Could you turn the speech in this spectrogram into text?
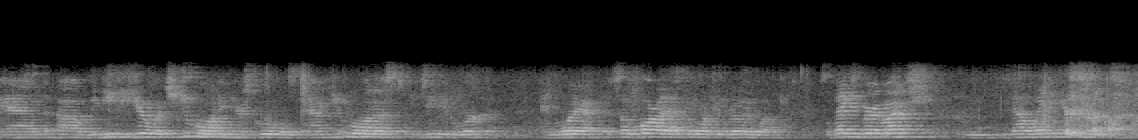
and uh, we need to hear what you want in your schools, and how you want us to continue to work. And boy, so far, that's been working really well. So thank you very much. Now wait turn.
